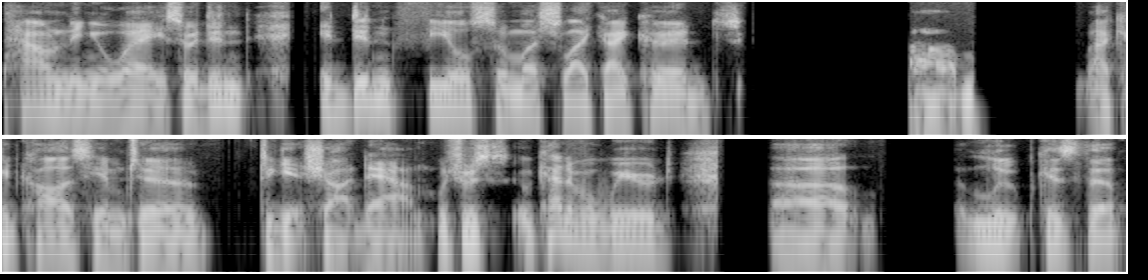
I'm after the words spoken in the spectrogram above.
pounding away. So it didn't it didn't feel so much like I could um, I could cause him to to get shot down, which was kind of a weird uh, loop because the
